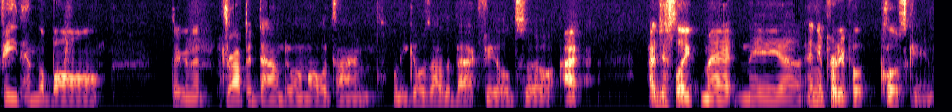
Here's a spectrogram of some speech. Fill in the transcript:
feed him the ball. They're going to drop it down to him all the time when he goes out of the backfield. So I, I just like Matt in a uh, in a pretty close game.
